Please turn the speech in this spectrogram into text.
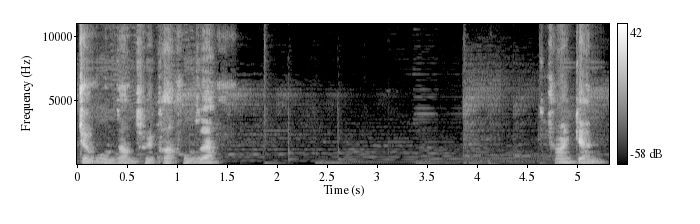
Jump one down three platforms there. Try again.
